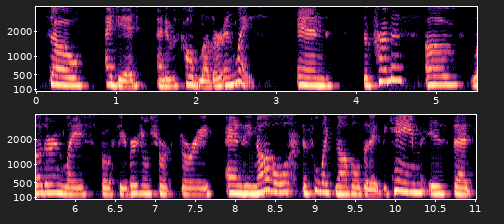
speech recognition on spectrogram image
So I did, and it was called Leather and Lace. And the premise of Leather and Lace, both the original short story and the novel, the full length novel that it became, is that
